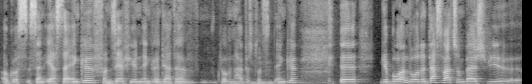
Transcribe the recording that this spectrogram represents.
August ist sein erster Enkel von sehr vielen Enkeln, der hatte, glaube ich, ein halbes Dutzend mhm. Enkel, äh, geboren wurde. Das war zum Beispiel.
